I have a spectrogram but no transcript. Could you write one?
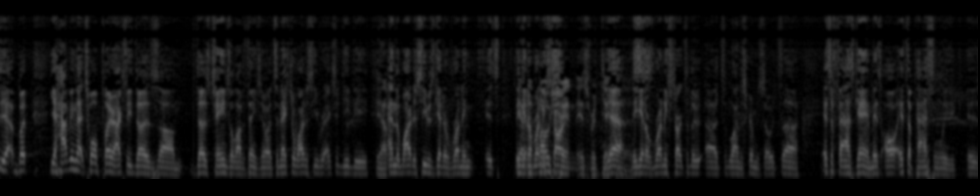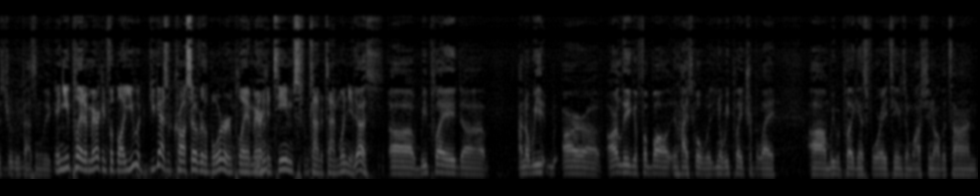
yeah, but yeah, having that 12 player actually does um, does change a lot of things. You know, it's an extra wide receiver, extra DB, Yep. and the wide receivers get a running. It's they Yeah, get a the running start. motion is Yeah, they get a running start to the uh, to the line of scrimmage. So it's uh it's a fast game. It's all it's a passing league. It is truly a passing league. And you played American football. You would, you guys would cross over the border and play American teams from time to time, wouldn't you? Yes, uh, we played. Uh, I know we our uh, our league of football in high school was you know we played AAA. Um, we would play against 4A teams in Washington all the time,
